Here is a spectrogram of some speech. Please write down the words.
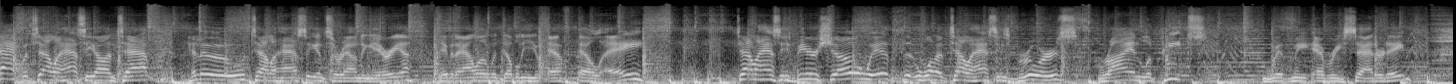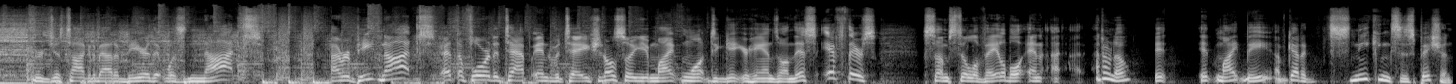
Back with Tallahassee on tap. Hello, Tallahassee and surrounding area. David Allen with WFLA. Tallahassee's Beer Show with one of Tallahassee's brewers, Ryan Lapete, with me every Saturday. We're just talking about a beer that was not, I repeat, not at the Florida Tap Invitational. So you might want to get your hands on this if there's some still available. And I- I don't know, it it might be. I've got a sneaking suspicion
